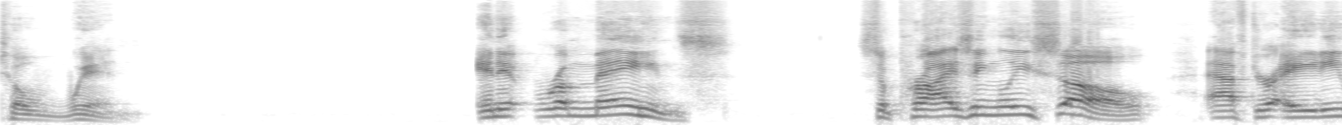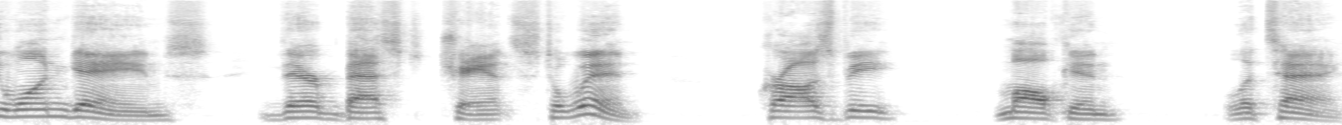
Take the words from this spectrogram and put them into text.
to win. And it remains, surprisingly so, after 81 games, their best chance to win. Crosby, Malkin, Letang.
